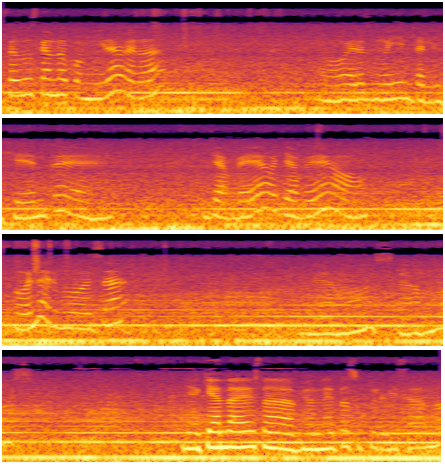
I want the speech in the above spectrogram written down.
Estás buscando comida, ¿verdad? Oh, eres muy inteligente. Ya veo, ya veo. Hola, hermosa. Aquí anda esta avioneta supervisando.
